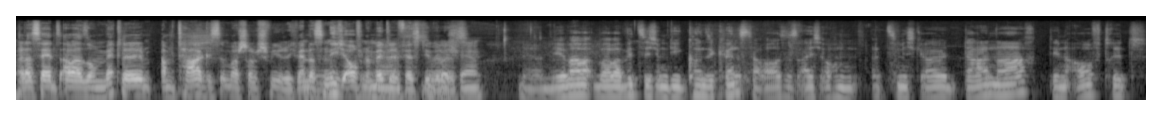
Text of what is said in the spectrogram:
Weil das ja jetzt aber so Metal am Tag ist immer schon schwierig, wenn das nicht auf einem Metal-Festival ist. schwer. Ja, nee, war, war aber witzig und die Konsequenz daraus ist eigentlich auch ein, äh, ziemlich geil. Danach, den Auftritt,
